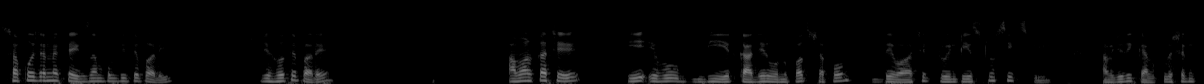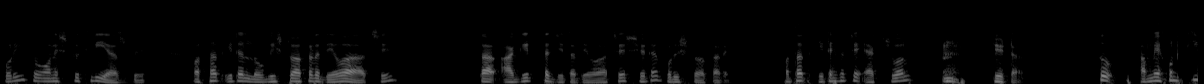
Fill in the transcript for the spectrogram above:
সাপোজ আমি একটা এক্সাম্পল দিতে পারি যে হতে পারে আমার কাছে এ এবং বি এর কাজের অনুপাত সাপোজ দেওয়া আছে টোয়েন্টি টু সিক্সটি আমি যদি ক্যালকুলেশন করি তো ওয়ান টু থ্রি আসবে। অর্থাৎ এটা লঘিষ্ঠ আকারে দেওয়া আছে, তার আগেরটা যেটা দেওয়া আছে সেটা গরিষ্ঠ আকারে। অর্থাৎ এটা হচ্ছে অ্যাকচুয়াল ডেটা তো আমি এখন কি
